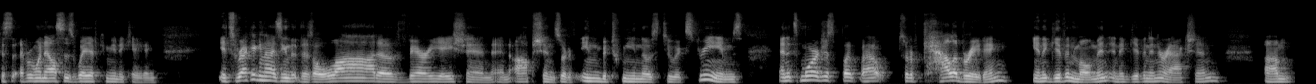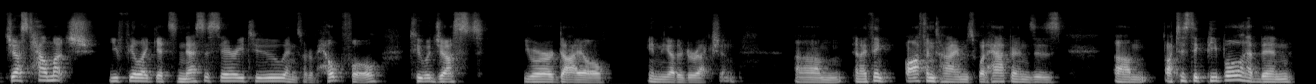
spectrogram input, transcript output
to everyone else's way of communicating. It's recognizing that there's a lot of variation and options sort of in between those two extremes. And it's more just about sort of calibrating in a given moment, in a given interaction, um, just how much you feel like it's necessary to and sort of helpful to adjust your dial in the other direction. Um, and I think oftentimes what happens is um, autistic people have been,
